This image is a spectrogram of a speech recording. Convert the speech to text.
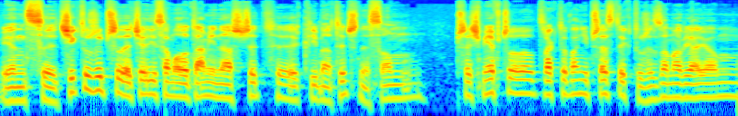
Więc y, ci, którzy przylecieli samolotami na szczyt y, klimatyczny, są prześmiewczo traktowani przez tych, którzy zamawiają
